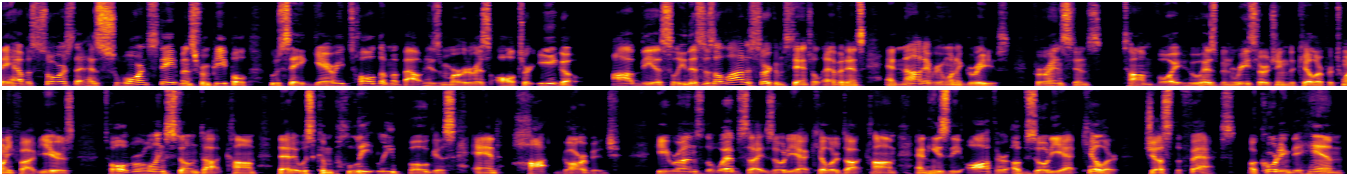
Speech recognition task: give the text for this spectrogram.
they have a source that has sworn statements from people who say Gary told them about his murderous alter ego. Obviously, this is a lot of circumstantial evidence, and not everyone agrees. For instance, Tom Voigt, who has been researching the killer for 25 years, told RollingStone.com that it was completely bogus and hot garbage. He runs the website ZodiacKiller.com and he's the author of Zodiac Killer, just the facts. According to him,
